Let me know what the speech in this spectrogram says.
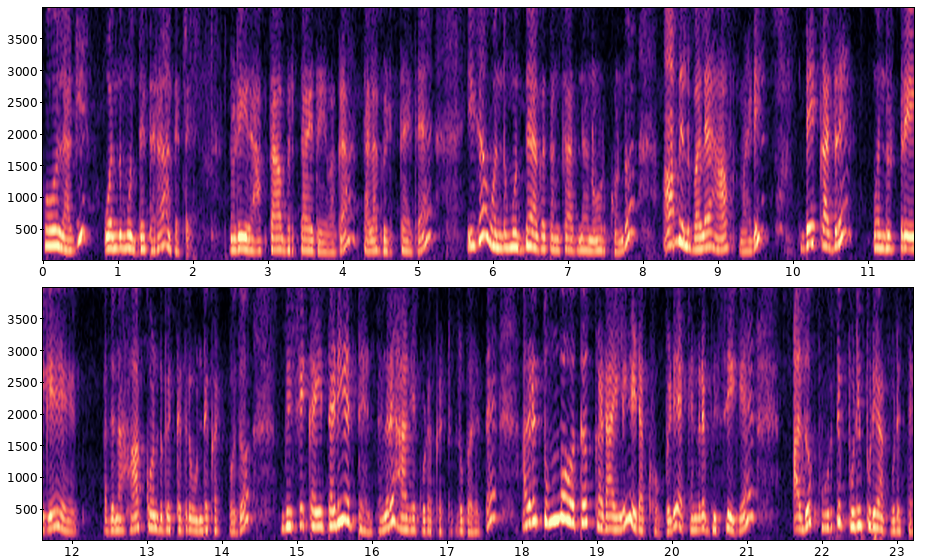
ಹೋಲಾಗಿ ಒಂದು ಮುದ್ದೆ ಥರ ಆಗುತ್ತೆ. ನೋಡಿ, ಇದು ಹಾಕ್ತಾ ಬರ್ತಾ ಇದೆ ಇವಾಗ. ತಳ ಬಿಡ್ತಾ ಇದೆ. ಈಗ ಒಂದು ಮುದ್ದೆ ಆಗೋ ತನಕ ಅದನ್ನ ನೋಡಿಕೊಂಡು ಆಮೇಲೆ ಒಲೆ ಆಫ್ ಮಾಡಿ ಬೇಕಾದರೆ ಒಂದು ಟ್ರೇಗೆ ಅದನ್ನು ಹಾಕ್ಕೊಂಡು ಬೇಕಾದರೆ ಉಂಡೆ ಕಟ್ಬೋದು. ಬಿಸಿ ಕೈ ತಡಿಯುತ್ತೆ ಅಂತಂದರೆ ಹಾಗೆ ಕೂಡ ಕಟ್ಟಿದ್ರು ಬರುತ್ತೆ. ಆದರೆ ತುಂಬ ಹೊತ್ತು ಕಡಾಯಿಲಿ ಇಡಕ್ಕೆ ಹೋಗ್ಬೇಡಿ, ಯಾಕೆಂದರೆ ಬಿಸಿಗೆ ಅದು ಪೂರ್ತಿ ಪುಡಿ ಪುಡಿ ಆಗಿಬಿಡುತ್ತೆ.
